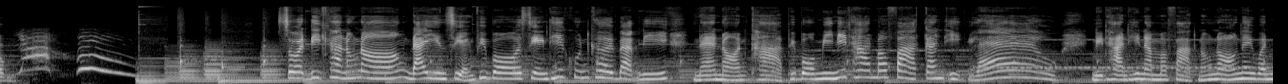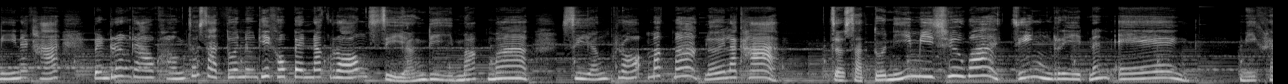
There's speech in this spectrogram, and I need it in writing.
บ สวัสดีค่ะน้องๆ ได้ยินเสียงพี่โบเสียงที่คุ้นเคยแบบนี้ แน่นอนค่ะ พี่โบมีนิทานมาฝากกันอีกแล้ว นิทานที่นำมาฝากน้องๆในวันนี้นะคะ เป็นเรื่องราวของเจ้าสัตว์ตัวหนึ่งที่เขาเป็นนักร้องเสียงดีมากๆ เสียงเพราะมากๆเลยล่ะค่ะ เจ้าสัตว์ตัวนี้มีชื่อว่าจิ้งหรีดนั่นเอง มีใคร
